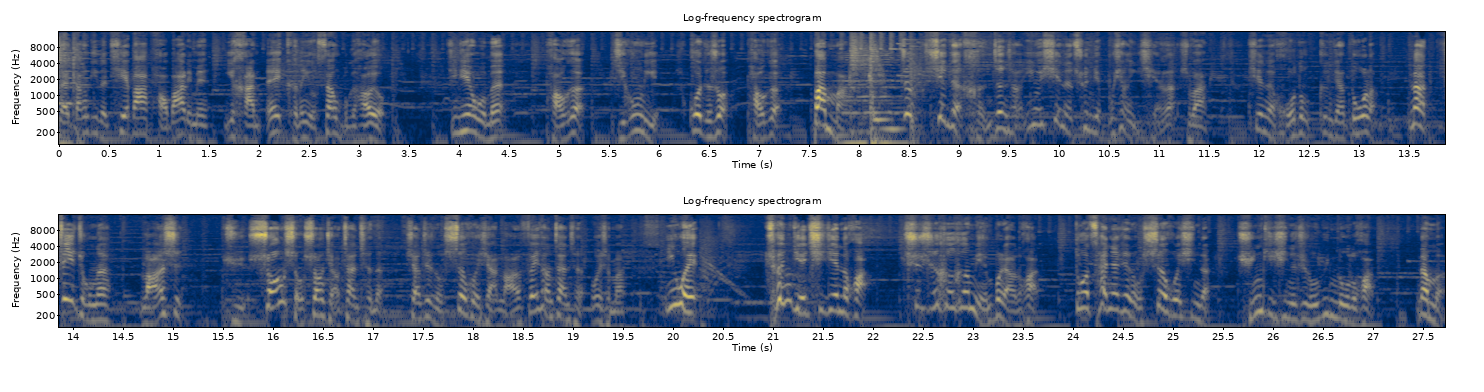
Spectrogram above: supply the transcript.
在当地的贴吧跑吧里面一喊，哎，可能有三五个好友。今天我们跑个几公里，或者说跑个半马，这现在很正常，因为现在春节不像以前了，是吧？现在活动更加多了。那这种呢，老人是举双手双脚赞成的。像这种社会下，老人非常赞成。为什么？因为。春节期间的话，吃吃喝喝免不了的话，多参加这种社会性的、群体性的这种运动的话，那么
